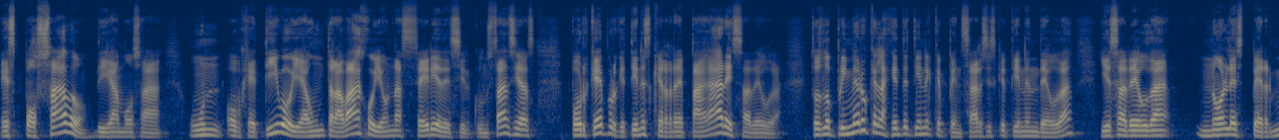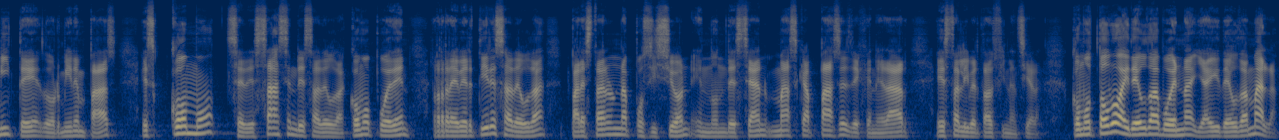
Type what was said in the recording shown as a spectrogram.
esposado, digamos, a un objetivo y a un trabajo y a una serie de circunstancias. ¿Por qué? Porque tienes que repagar esa deuda. Entonces, lo primero que la gente tiene que pensar si es que tienen deuda y esa deuda no les permite dormir en paz es cómo se deshacen de esa deuda, cómo pueden revertir esa deuda para estar en una posición en donde sean más capaces de generar esta libertad financiera. Como todo, hay deuda buena y hay deuda mala.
